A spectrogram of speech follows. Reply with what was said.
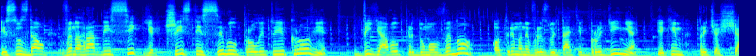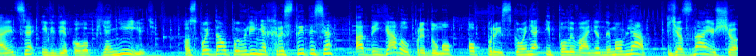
Ісус дав виноградний сік як чистий символ пролитої крові. Диявол придумав вино, отримане в результаті бродіння, яким причащається і від якого п'яніють. Господь дав повеління хреститися, а диявол придумав оприскування і поливання немовлят. Я знаю, що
